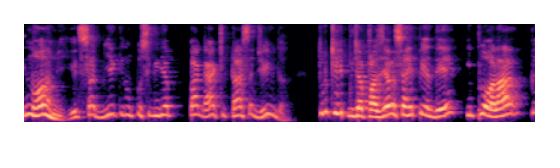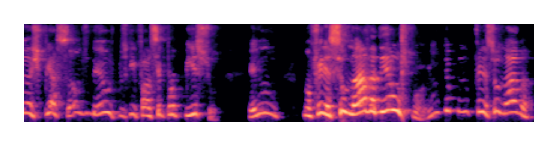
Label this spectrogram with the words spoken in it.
enorme. Ele sabia que não conseguiria pagar, quitar essa dívida. Tudo que ele podia fazer era se arrepender, implorar pela expiação de Deus. Por isso que ele fala ser propício. Ele não, não ofereceu nada a Deus, pô. Ele não, não ofereceu nada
